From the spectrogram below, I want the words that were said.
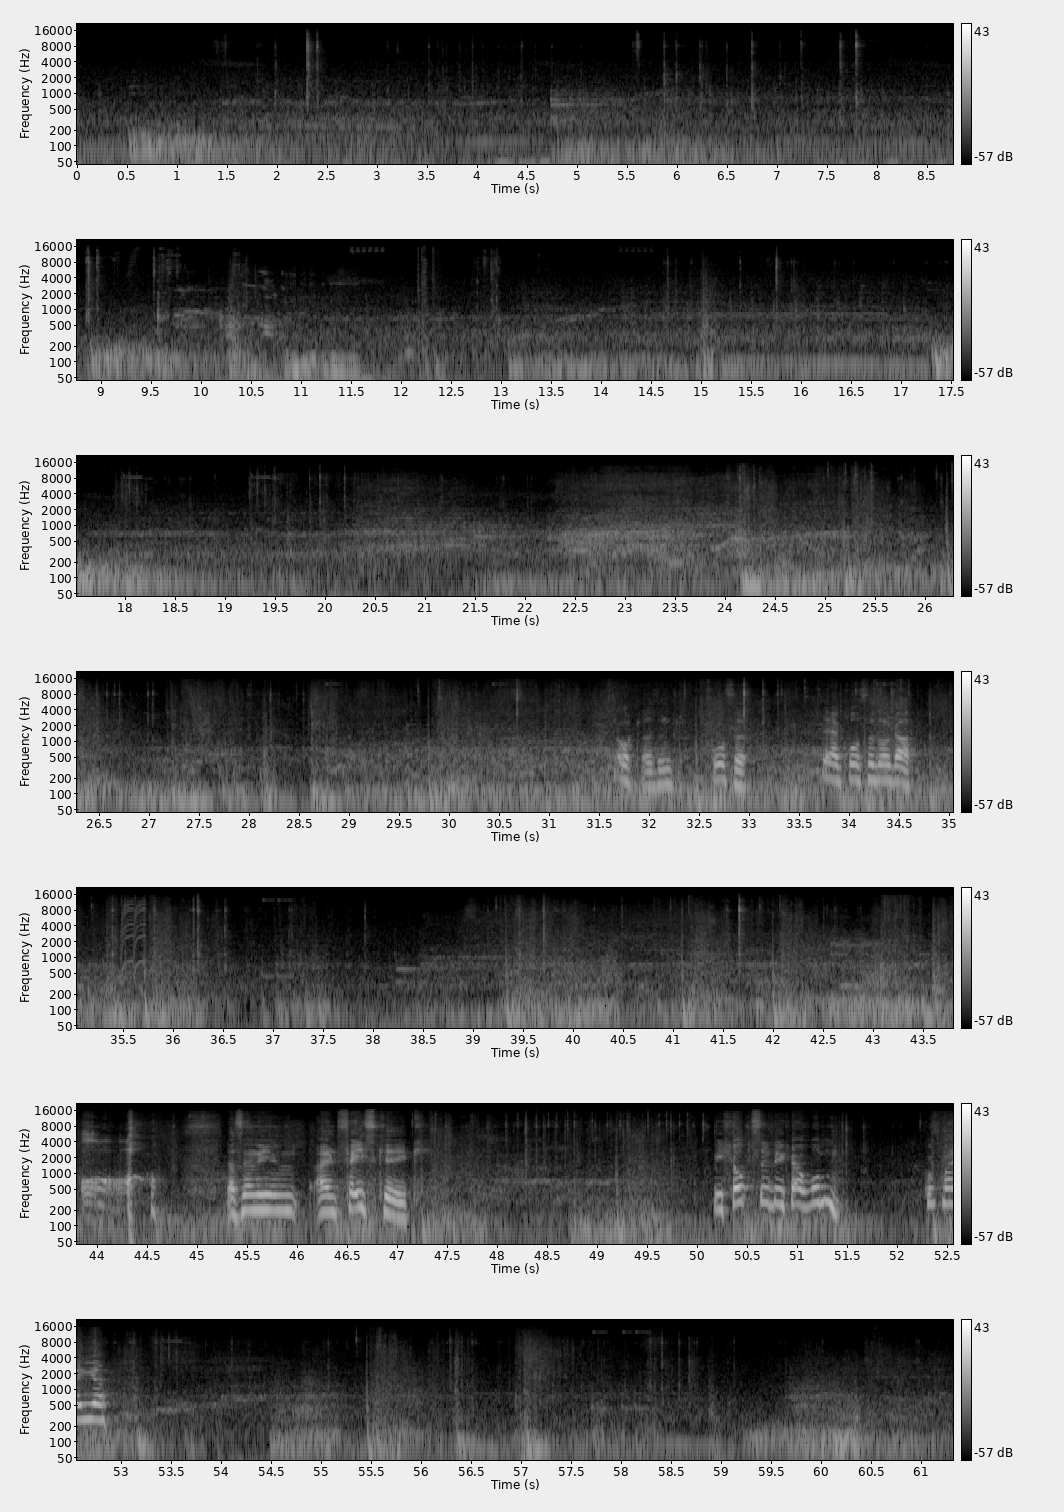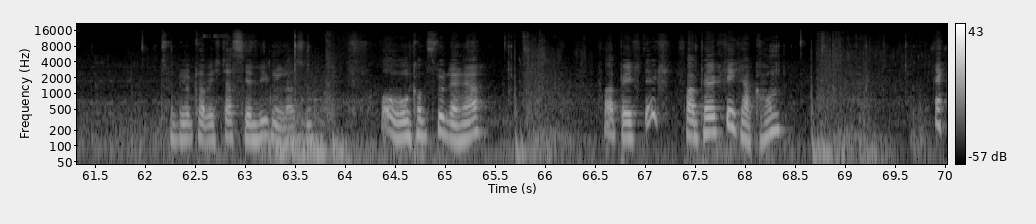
Oh, da sind große, sehr große sogar. Oh, das ist ein, ein Facekick. Ich schubse dich herum. Guck mal hier. Glück habe ich das hier liegen lassen. Oh, wo kommst du denn her? Verpiss dich, verpiss dich, ja komm.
